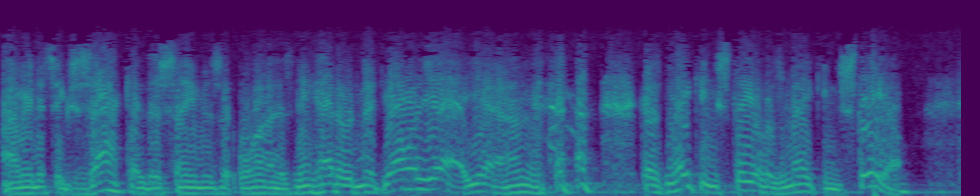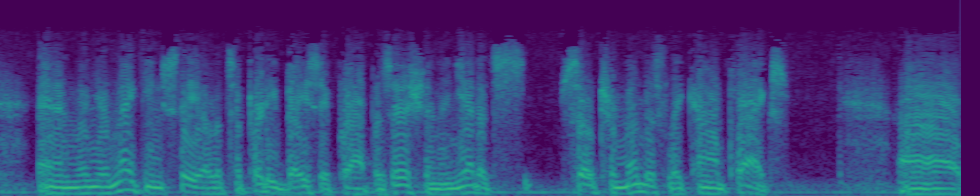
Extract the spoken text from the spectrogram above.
I mean, it's exactly the same as it was. And he had to admit, yeah, well, yeah, yeah. Because making steel is making steel. And when you're making steel, it's a pretty basic proposition, and yet it's so tremendously complex. Uh,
